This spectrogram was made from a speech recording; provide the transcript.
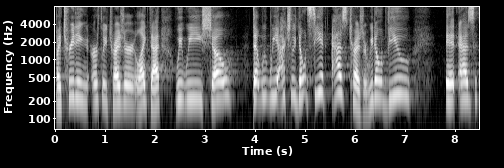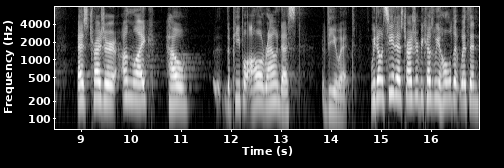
By treating earthly treasure like that, we, we show that we, we actually don't see it as treasure. We don't view it as, as treasure, unlike how the people all around us view it. We don't see it as treasure because we hold it with an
